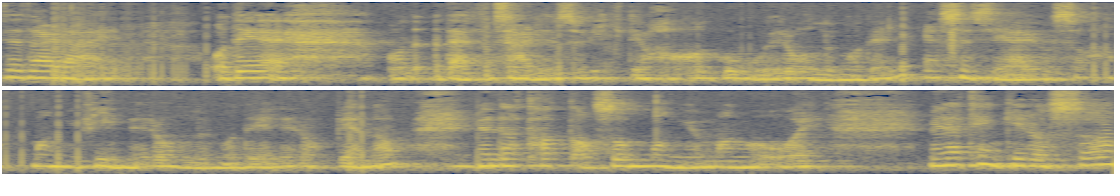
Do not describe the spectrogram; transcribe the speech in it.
det der der. Og, det, og derfor er det så viktig å ha gode rollemodeller. Jeg syns jeg også har hatt mange fine rollemodeller opp igjennom. Men det har tatt altså mange, mange år. Men jeg tenker også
